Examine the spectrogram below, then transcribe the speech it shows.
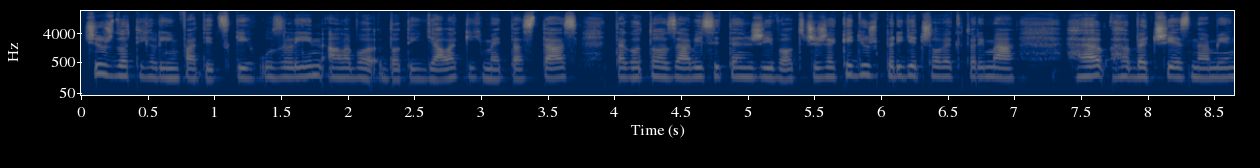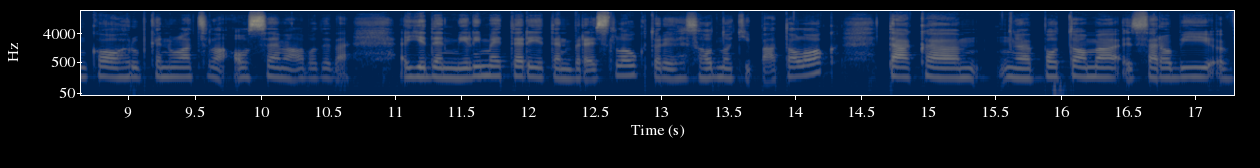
či už do tých lymfatických uzlín alebo do tých ďalekých metastáz, tak od toho závisí ten život. Čiže keď už príde človek, ktorý má hlbečie znamienko o hrúbke 0,8 alebo teda 1 mm, je ten Breslov, ktorý zhodnotí patológ, tak um, potom sa robí v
